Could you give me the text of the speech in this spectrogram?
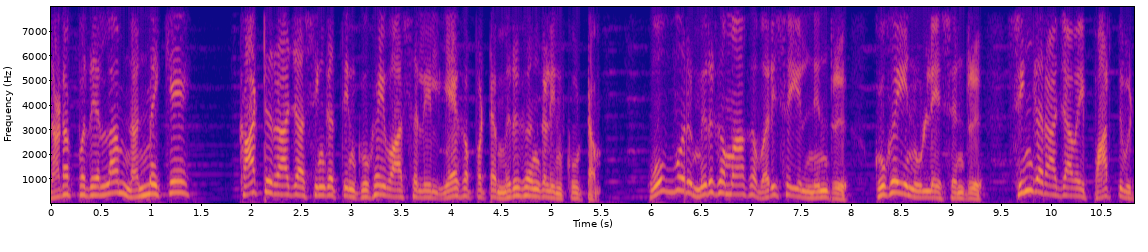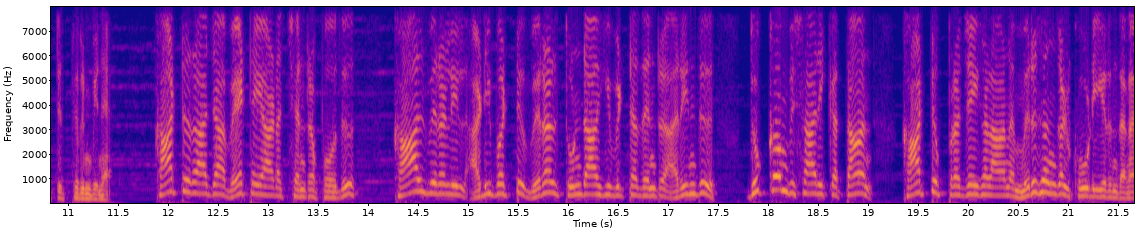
நடப்பதெல்லாம் நன்மைக்கே. காட்டு ராஜா சிங்கத்தின் குகை வாசலில் ஏகப்பட்ட மிருகங்களின் கூட்டம். ஒவ்வொரு மிருகமாக வரிசையில் நின்று குகையின் உள்ளே சென்று சிங்கராஜாவை பார்த்துவிட்டு திரும்பின. காட்டு ராஜா வேட்டையாடச் சென்றபோது கால் விரலில் அடிபட்டு விரல் துண்டாகி விட்டதென்று அறிந்து துக்கம் விசாரிக்கத்தான் காட்டு பிரஜைகளான மிருகங்கள் கூடியிருந்தன.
